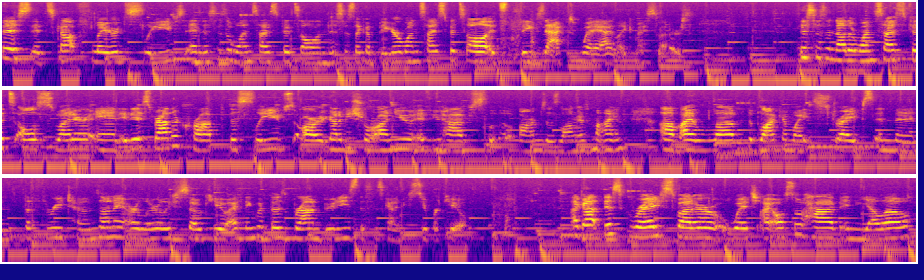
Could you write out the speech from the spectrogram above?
this. It's got flared sleeves and this is a one size fits all and this is like a bigger one size fits all. It's the exact way I like my sweaters. This is another one size fits all sweater and it is rather cropped. The sleeves are going to be short on you if you have arms as long as mine. Um, I love the black and white stripes and then the three tones on it are literally so cute. I think with those brown booties this is going to be super cute. I got this gray sweater which I also have in yellow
